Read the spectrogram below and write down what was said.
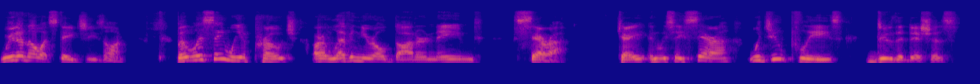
we don't know what stage she's on. But let's say we approach our 11 year old daughter named Sarah. Okay. And we say, Sarah, would you please do the dishes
